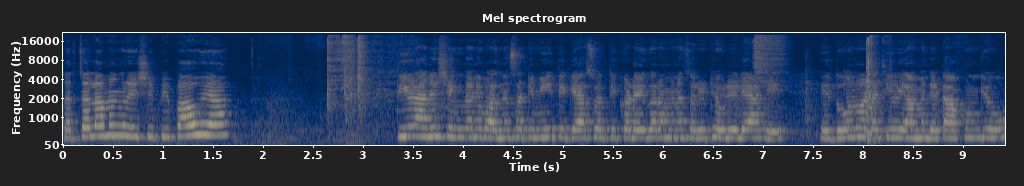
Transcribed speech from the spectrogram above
तर चला मग रेसिपी पाहूया. तीळ आणि शेंगदाणे भाजण्यासाठी मी इथे गॅसवरती कढई गरम होण्यासाठी ठेवलेले आहे. हे दोन वाट्या तीळ यामध्ये टाकून घेऊ.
